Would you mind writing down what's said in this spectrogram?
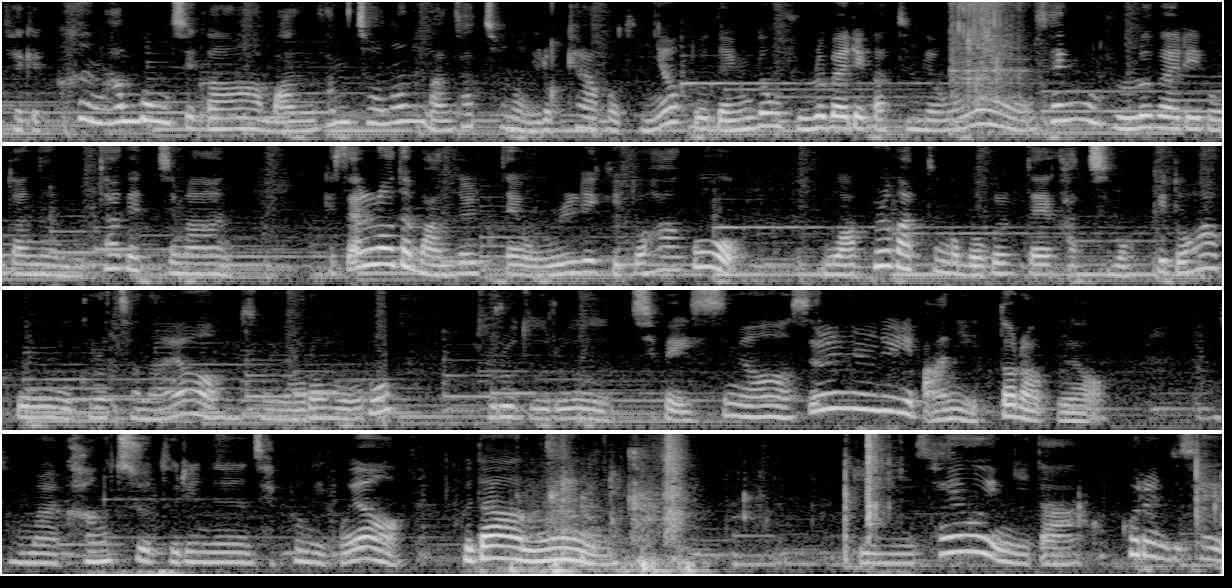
되게 큰 한 봉지가 13,000원, 14,000원 이렇게 하거든요. 또 냉동 블루베리 같은 경우는 생 블루베리보다는 못하겠지만 샐러드 만들 때 올리기도 하고 뭐 와플 같은 거 먹을 때 같이 먹기도 하고 그렇잖아요. 그래서 여러모로 두루두루 집에 있으면 쓸 일이 많이 있더라고요. 정말 강추 드리는 제품이고요. 그 다음은 이 새우입니다. 코크랜드 새우.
